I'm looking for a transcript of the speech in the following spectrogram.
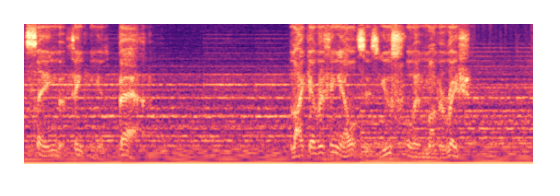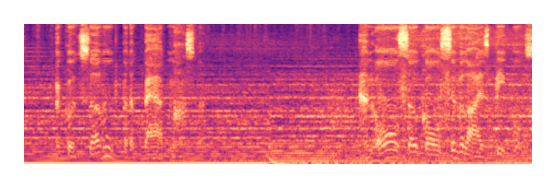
Not saying that thinking is bad. Like everything else, it's useful in moderation. A good servant, but a bad master. And all so-called civilized peoples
